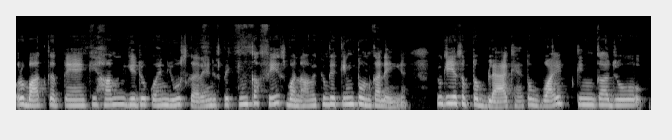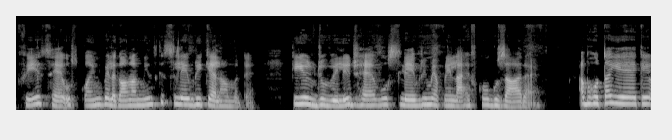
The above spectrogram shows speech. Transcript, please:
और वो बात करते हैं कि हम ये जो कॉइन यूज़ कर रहे हैं, जिस पे किंग का फेस बना हुआ है, क्योंकि किंग तो उनका नहीं है, क्योंकि ये सब तो ब्लैक है। तो वाइट किंग का जो फेस है, उस कॉइन पे लगाना मीन्स कि स्लेवरी की अलामत है, कि ये जो विलेज है, वो स्लेवरी में अपनी लाइफ को गुजार रहा है। अब होता यह है कि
